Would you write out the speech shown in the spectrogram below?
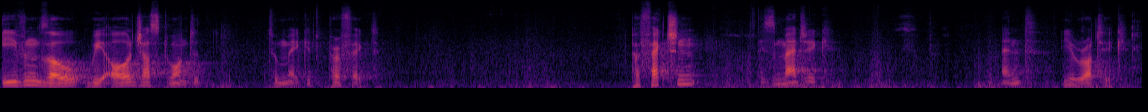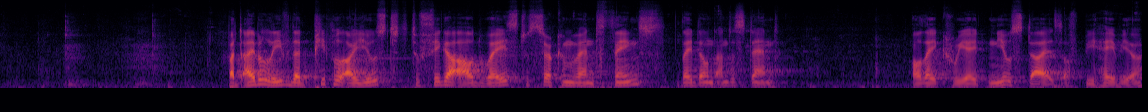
even though we all just wanted to make it perfect. Perfection is magic and erotic. But I believe that people are used to figure out ways to circumvent things they don't understand. Or they create new styles of behavior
